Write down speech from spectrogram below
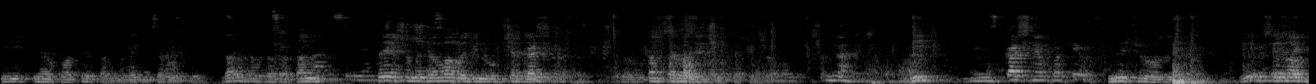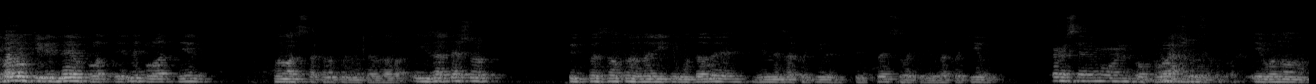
І не оплатив там за декілька років. Так, так, так, так. Там те, що ми давали, він взагалі не. Там все розірвано, те, що ми давали. Да. М? Ткач не оплатив. Нічого не було. Він сказав, два роки він не оплатив, не платив. Вона це так Анатоліна казала. І за те, що підписав, то за рік йому дали, він не захотів підписувати, не захотів Коротше, йому оплачувати. І воно.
